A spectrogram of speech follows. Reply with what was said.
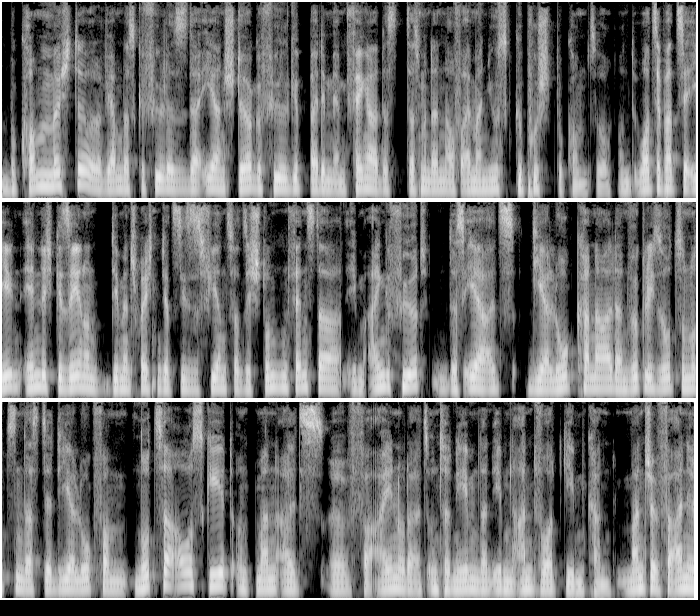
bekommen möchte oder wir haben das Gefühl, dass es da eher ein Störgefühl gibt bei dem Empfänger, dass, dass man dann auf einmal News gepusht bekommt. So. Und WhatsApp hat es ja eh, ähnlich gesehen und dementsprechend jetzt dieses 24-Stunden-Fenster eben eingeführt, das eher als Dialogkanal dann wirklich so zu nutzen, dass der Dialog vom Nutzer ausgeht und man als äh, Verein oder als Unternehmen dann eben eine Antwort geben kann. Manche Vereine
